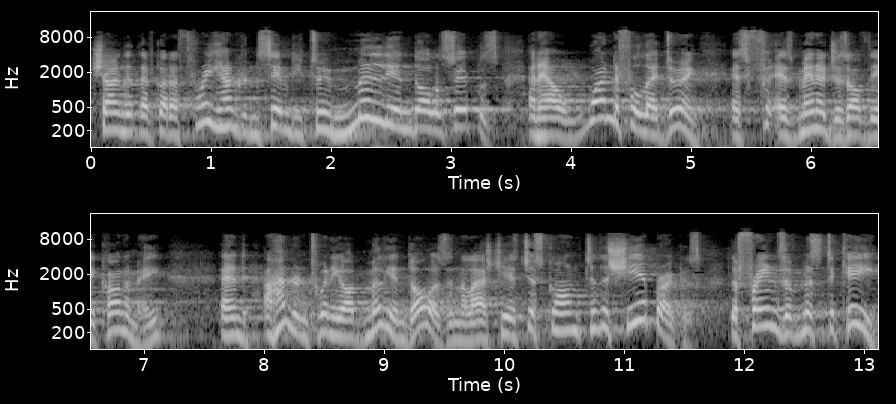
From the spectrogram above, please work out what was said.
showing that they've got a $372 million surplus and how wonderful they're doing as, as managers of the economy. And 120 odd million dollars in the last year has just gone to the share brokers, the friends of Mr. Key,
